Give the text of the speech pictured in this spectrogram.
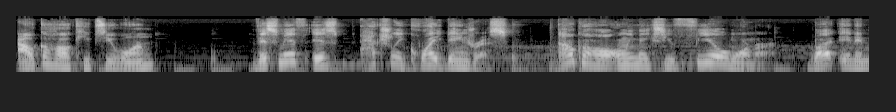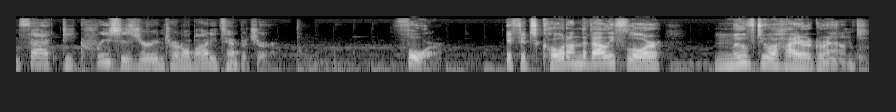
alcohol keeps you warm. This myth is actually quite dangerous. Alcohol only makes you feel warmer, but it in fact decreases your internal body temperature. 4. If it's cold on the valley floor, move to a higher ground.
